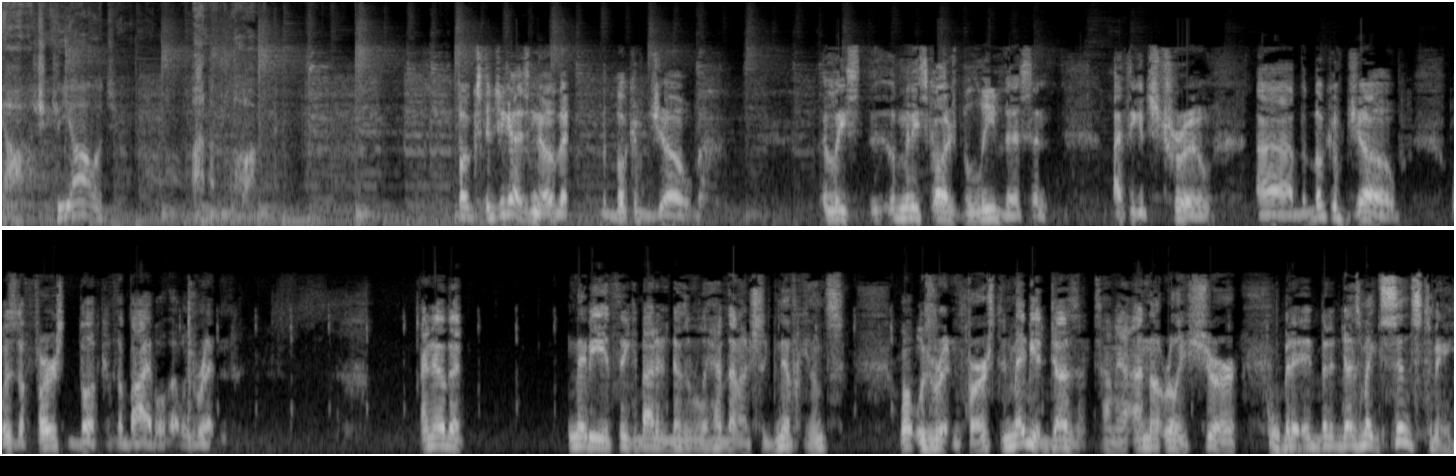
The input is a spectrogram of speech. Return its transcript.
Theology. Theology. Unplugged. Folks, did you guys know that the book of Job, at least many scholars believe this, and I think it's true, uh, the book of Job was the first book of the Bible that was written. I know that maybe you think about it, it doesn't really have that much significance what was written first, and maybe it doesn't. I mean, I'm not really sure, but it, but it does make sense to me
